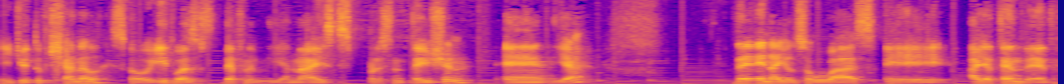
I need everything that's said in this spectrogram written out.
YouTube channel. So it was definitely a nice presentation. And yeah, then I also was, uh, I attended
